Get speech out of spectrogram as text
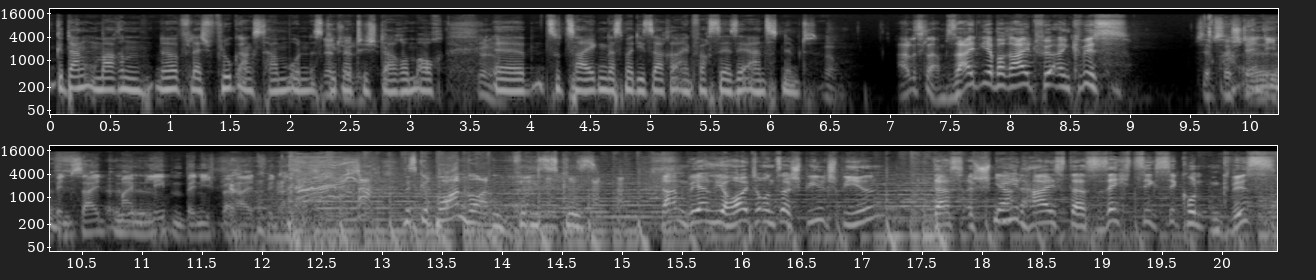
Gedanken machen, ne, vielleicht Flugangst haben und es geht Natürlich. natürlich darum auch Genau. äh, zu zeigen, dass man die Sache einfach sehr, sehr ernst nimmt. Alles klar. Seid ihr bereit für ein Quiz? Selbstverständlich, bin seit meinem Leben bin ich bereit für das. Du bist geboren worden für dieses Quiz. Dann werden wir heute unser Spiel spielen. Das Spiel Ja. heißt das 60-Sekunden-Quiz.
